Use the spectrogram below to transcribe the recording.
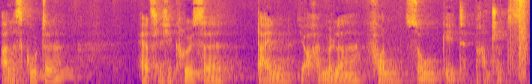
alles Gute. Herzliche Grüße, dein Joachim Müller von So geht Brandschutz.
